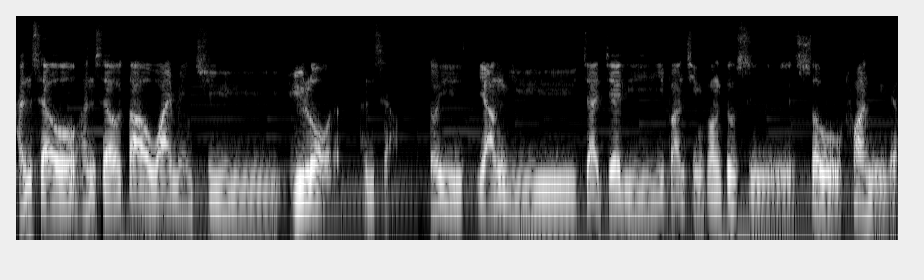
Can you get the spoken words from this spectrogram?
很少很少到外面去娱乐的，很少。所以养鱼在这里一般情况都是受欢迎的。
